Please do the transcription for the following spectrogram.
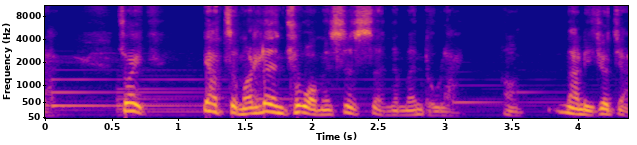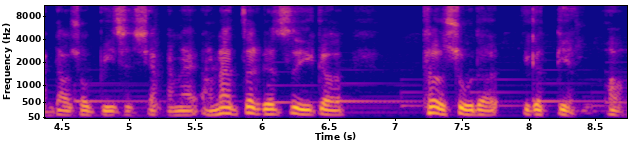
来。所以。要怎么认出我们是神的门徒来？啊，那你就讲到说彼此相爱啊，那这个是一个特殊的一个点啊。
